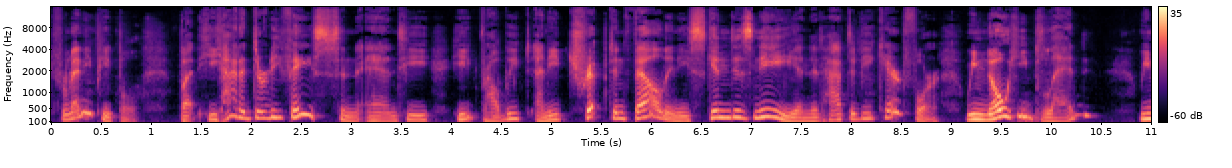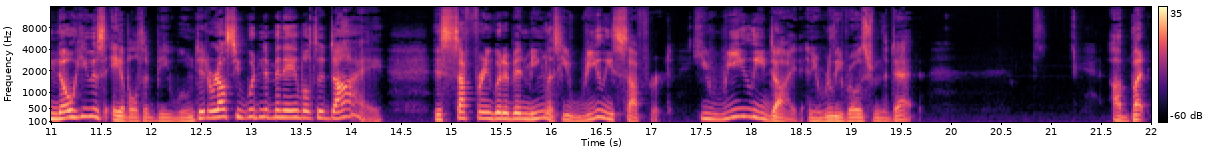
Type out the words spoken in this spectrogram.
for many people, but he had a dirty face and, and he, he probably, and he tripped and fell and he skinned his knee and it had to be cared for. We know he bled. We know he was able to be wounded or else he wouldn't have been able to die. His suffering would have been meaningless. He really suffered. He really died and he really rose from the dead. Uh, but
